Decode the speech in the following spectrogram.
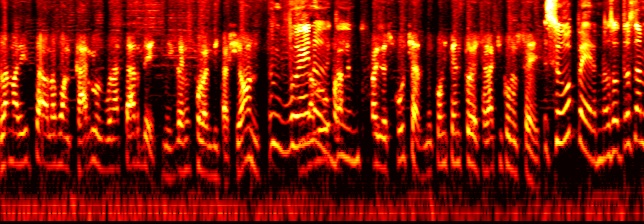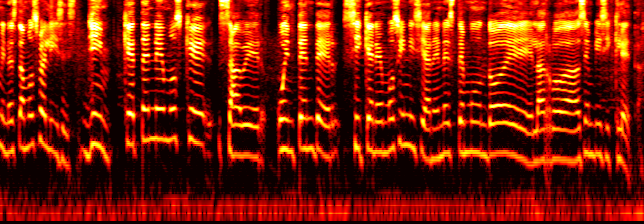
Hola Marisa, hola Juan Carlos, buenas tardes. Mil gracias por la invitación. Bueno, para Jim. todos los escuchas, muy contento de estar aquí con ustedes. Súper, nosotros también estamos felices. Jim, ¿qué tenemos que saber o entender si queremos iniciar en este mundo de las rodadas en bicicleta?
